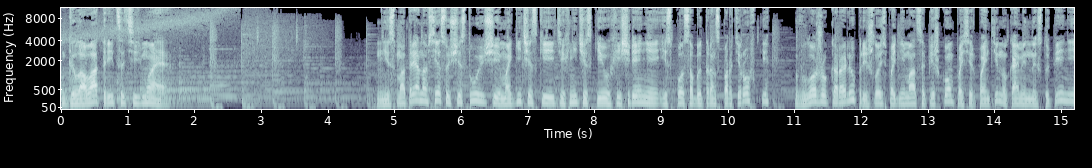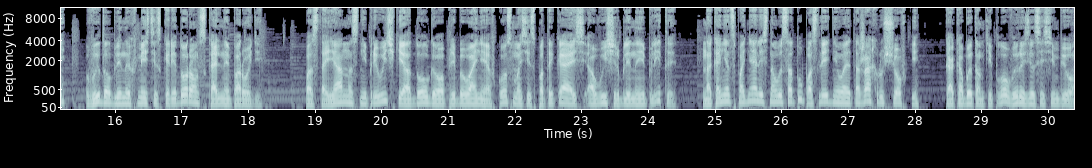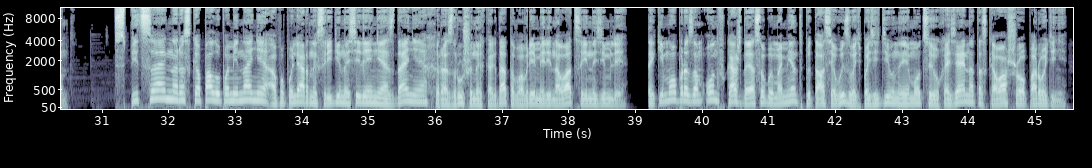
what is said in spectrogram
Глава 37. Несмотря на все существующие магические и технические ухищрения и способы транспортировки, в ложу королю пришлось подниматься пешком по серпантину каменных ступеней, выдолбленных вместе с коридором в скальной породе. Постоянно с непривычки от долгого пребывания в космосе, спотыкаясь о выщербленные плиты, наконец поднялись на высоту последнего этажа хрущевки – как об этом тепло выразился симбионт. Специально раскопал упоминания о популярных среди населения зданиях, разрушенных когда-то во время реновации на Земле. Таким образом, он в каждый особый момент пытался вызвать позитивные эмоции у хозяина, тосковавшего по родине.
